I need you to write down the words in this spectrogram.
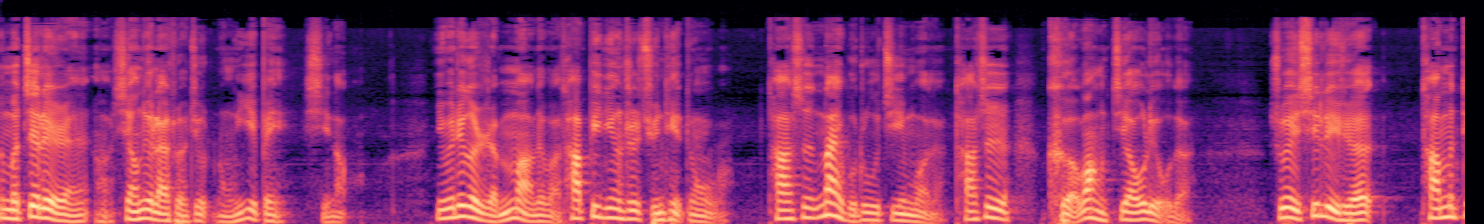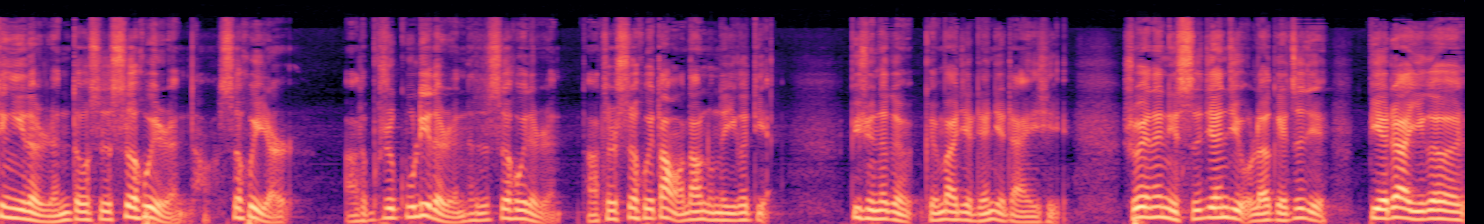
那么这类人啊，相对来说就容易被洗脑，因为这个人嘛，对吧？他毕竟是群体动物，他是耐不住寂寞的，他是渴望交流的。所以心理学他们定义的人都是社会人哈，社会人儿啊，他不是孤立的人，他是社会的人啊，这是社会大网当中的一个点，必须得跟跟外界连接在一起。所以呢，你时间久了，给自己憋在一个。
